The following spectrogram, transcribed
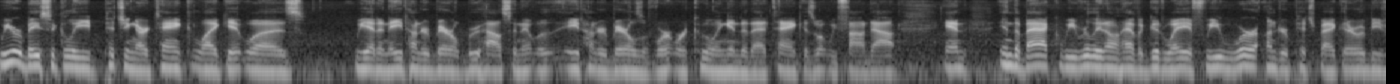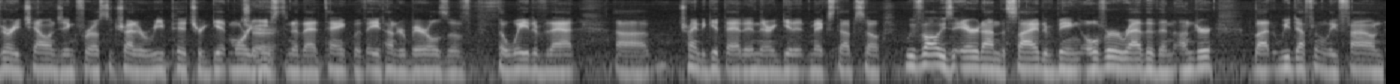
we were basically pitching our tank like it was, we had an 800 barrel brew house and it was 800 barrels of wort were cooling into that tank, is what we found out. And in the back, we really don't have a good way. If we were under pitch back there, it would be very challenging for us to try to repitch or get more Sure. yeast into that tank with 800 barrels of the weight of that, uh, trying to get that in there and get it mixed up. So we've always erred on the side of being over rather than under, but we definitely found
